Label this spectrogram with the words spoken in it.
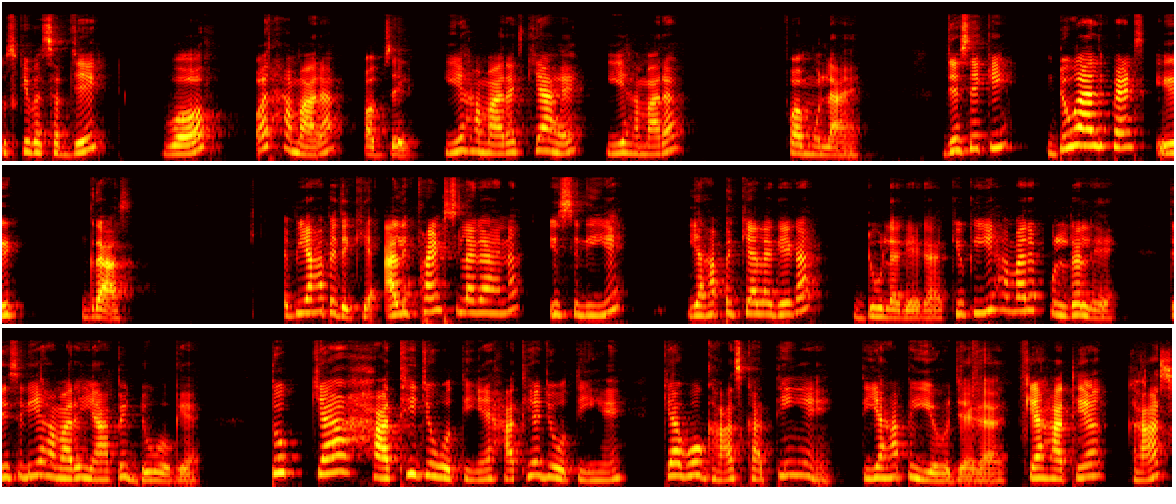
उसके बाद सब्जेक्ट, वर्ब और हमारा ऑब्जेक्ट। ये हमारा क्या है? ये हमारा फॉर्मूला है। जैसे कि डू एलिफेंट्स ईट ग्रास। अब यहाँ पे देखिए, एलिफेंट्स लगा है ना, इसलिए यहाँ पे क्या लगेगा? डू लगेगा, क्योंकि ये हमारा पुलरल है तो इसलिए हमारे यहाँ पे डू हो गया। तो क्या हाथी जो होती हैं, हाथियाँ जो होती हैं, क्या वो घास खाती हैं? तो यहाँ पे ये हो जाएगा, क्या हाथियाँ घास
